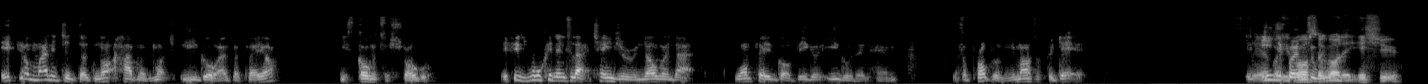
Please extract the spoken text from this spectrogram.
if your manager does not have as much ego as a player, he's going to struggle. If he's walking into that changing room knowing that one player's got a bigger ego than him, it's a problem. He might as well forget it. It's yeah, but you've also to... got the issue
